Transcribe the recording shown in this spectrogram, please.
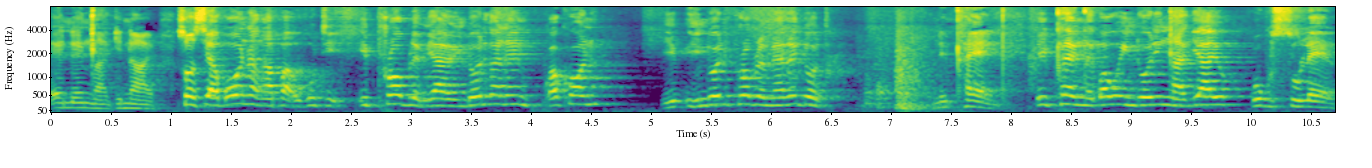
enengxaki nayo. So siyabona ngapha ukuthi iproblem yayo yintoni kaneni kwakhona? Yintoni iproblem yale ndoda? Liqhenqe iqhenqe kwakuyintoni ingxaki yayo ukusulela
